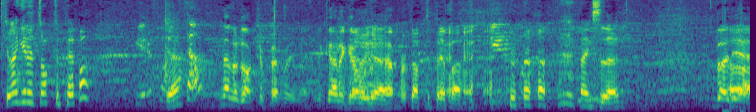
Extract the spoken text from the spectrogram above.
can I get a Dr. Pepper? beautiful yeah. yourself. Not a Dr. Pepper yet. We got to go we with a go, pepper. Dr. Pepper. Thanks for that. But yeah,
